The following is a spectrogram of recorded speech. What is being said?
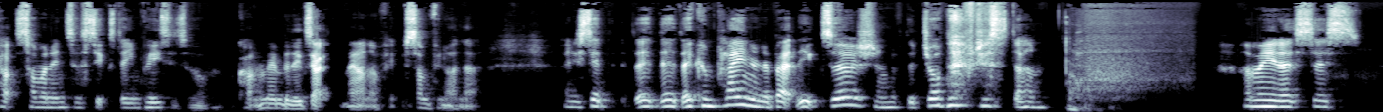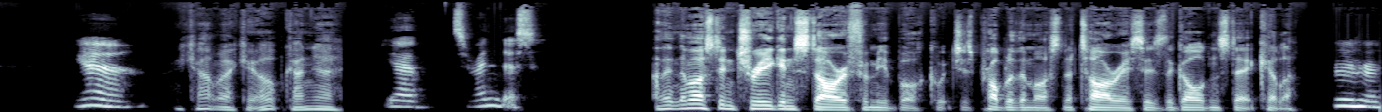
cut someone into 16 pieces. Or I can't remember the exact amount. I think it was something like that. And he said they're, they're complaining about the exertion of the job they've just done. I mean, it's just, yeah, You can't make it up, can you? yeah, it's horrendous. I think the most intriguing story from your book, which is probably the most notorious, is the Golden State Killer. Mm-hmm.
